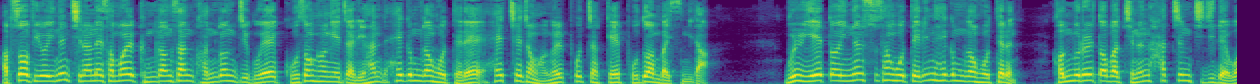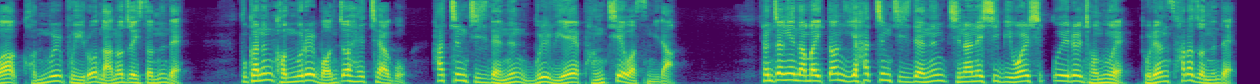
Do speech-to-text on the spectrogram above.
앞서 BOE는 지난해 3월 금강산 관광지구의 고성항에 자리한 해금강 호텔의 해체 정황을 포착해 보도한 바 있습니다. 물 위에 떠 있는 수상 호텔인 해금강 호텔은 건물을 떠받치는 하층 지지대와 건물 부위로 나눠져 있었는데 북한은 건물을 먼저 해체하고 하층 지지대는 물 위에 방치해 왔습니다. 현장에 남아있던 이 하층 지지대는 지난해 12월 19일을 전후해 돌연 사라졌는데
